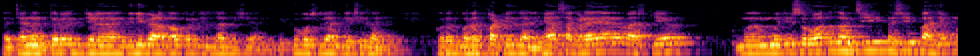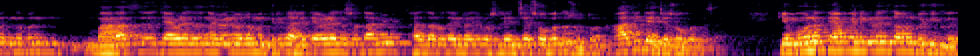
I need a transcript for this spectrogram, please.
त्याच्यानंतर ज दिलीप बेळगावकर जिल्हाध्यक्ष झाले भिकू भोसले अध्यक्ष झाले परत भरत पाटील झाले. ह्या सगळ्या राजकीय म- म्हणजे सुरुवातच आमची तशी भाजपमधनं पण महाराज ज्या वेळेला नव्याण्णवला मंत्री झाले त्यावेळेला सुद्धा आम्ही खासदार उदयनराजे भोसले यांच्यासोबतच होतो आजही त्यांच्यासोबतच आहे. किंबहुना त्या पलीकडे जाऊन बघितलं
